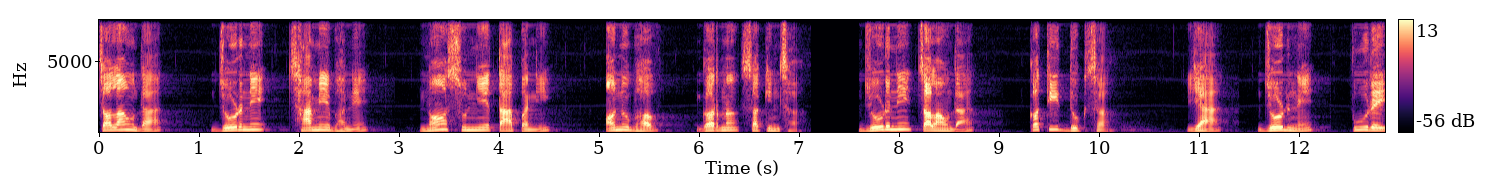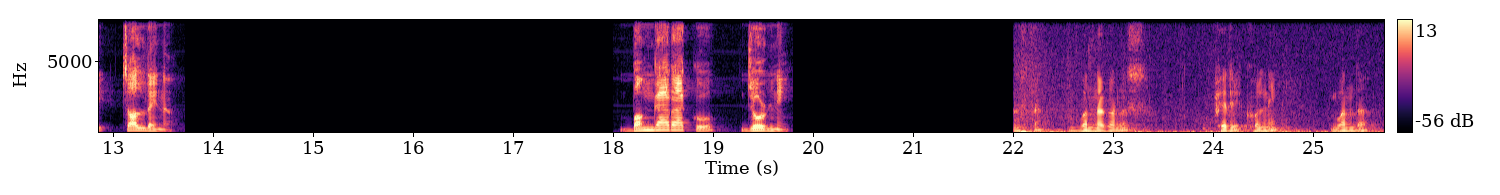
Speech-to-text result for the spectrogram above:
चलाउँदा जोड्ने छामे भने नसुन्ने तापनि अनुभव गर्न सकिन्छ। जोड्ने चलाउँदा कति दुख्छ या जोड्ने पुरै चल्दैन। बङ्गाराको जोड्ने। बन्द गर्नुहोस्। फेरि खोल्ने। बन्द।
